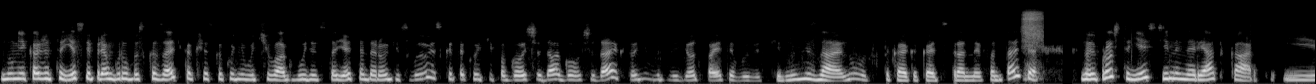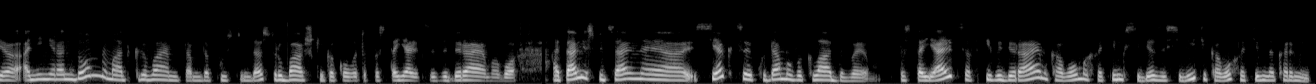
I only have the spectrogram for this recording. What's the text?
Ну, мне кажется, если прям грубо сказать, как сейчас какой-нибудь чувак будет стоять на дороге с вывеской такой, типа, go сюда, go сюда, и кто-нибудь зайдет по этой вывеске. Ну, не знаю, ну, вот такая какая-то странная фантазия. Но и просто есть именно ряд карт. И они не рандомно мы открываем там, допустим, да, с рубашки какого-то постояльца, забираем его, а там есть специальная секция, куда мы выкладываем постояльцев и выбираем, кого мы хотим к себе заселить и кого хотим накормить.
